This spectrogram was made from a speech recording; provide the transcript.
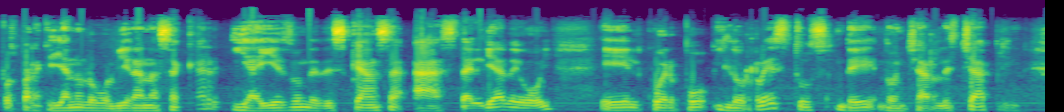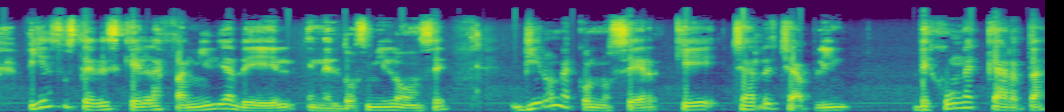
pues para que ya no lo volvieran a sacar y ahí es donde descansa hasta el día de hoy el cuerpo y los restos de don Charles Chaplin. Fíjense ustedes que la familia de él en el 2011 dieron a conocer que Charles Chaplin dejó una carta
